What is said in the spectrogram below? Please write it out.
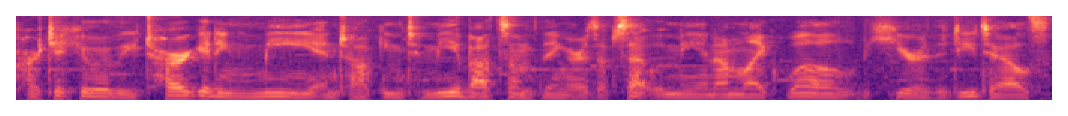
particularly targeting me and talking to me about something, or is upset with me, and I'm like, well, here are the details,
